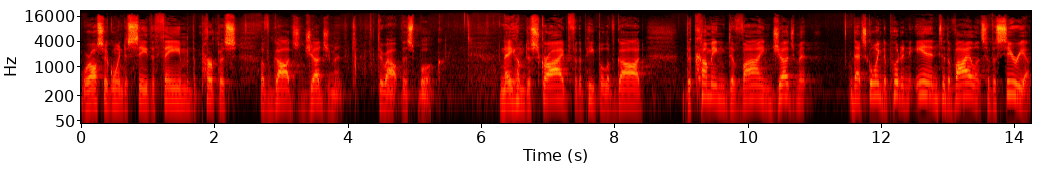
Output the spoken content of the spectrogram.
We're also going to see the theme, the purpose of God's judgment throughout this book. Nahum described for the people of God the coming divine judgment that's going to put an end to the violence of Assyria.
